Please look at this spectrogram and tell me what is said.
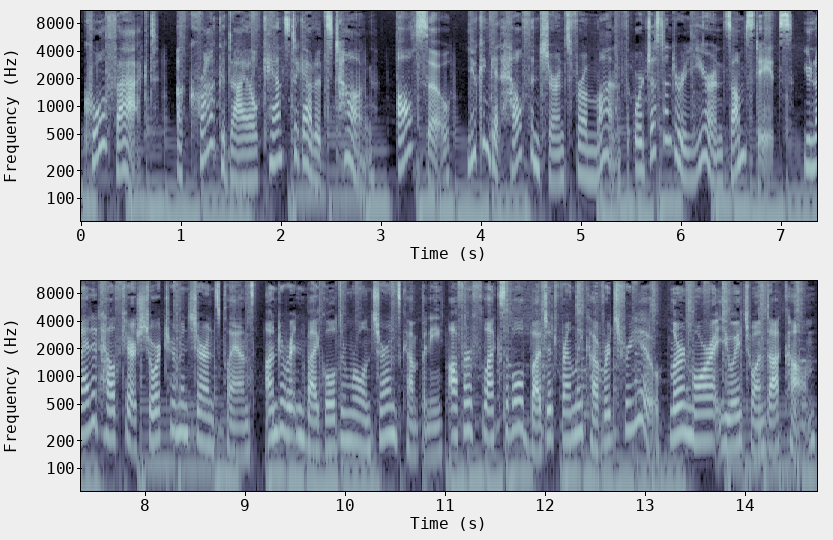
Cool fact a crocodile can't stick out its tongue. Also, you can get health insurance for a month or just under a year in some states. United Healthcare short term insurance plans, underwritten by Golden Rule Insurance Company, offer flexible, budget friendly coverage for you. Learn more at uh1.com.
